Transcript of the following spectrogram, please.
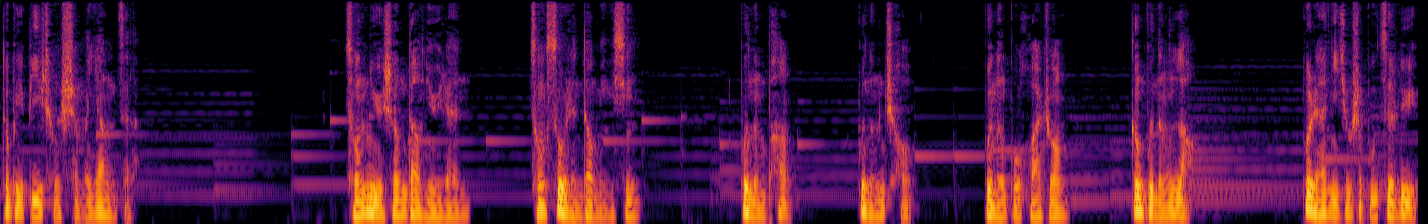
都被逼成什么样子了？从女生到女人，从素人到明星，不能胖，不能丑。不能不化妆，更不能老，不然你就是不自律，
